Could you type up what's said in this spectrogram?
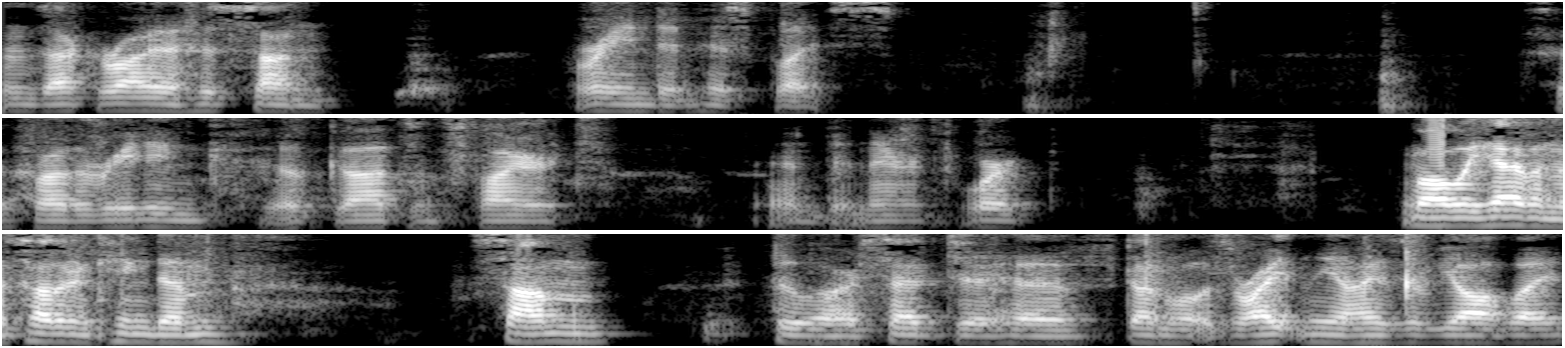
and Zechariah his son reigned in his place. So far, the reading of God's inspired and inerrant word. While we have in the southern kingdom some who are said to have done what was right in the eyes of Yahweh,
